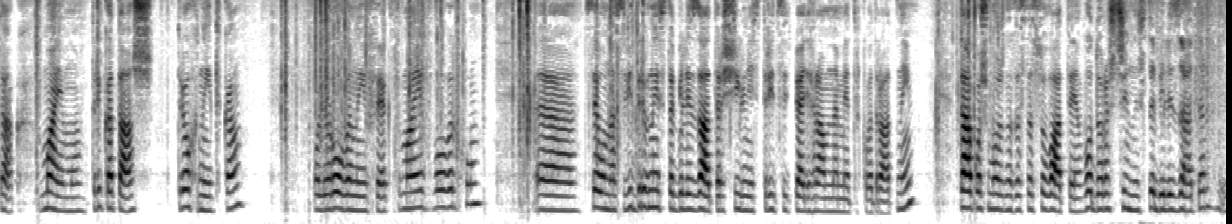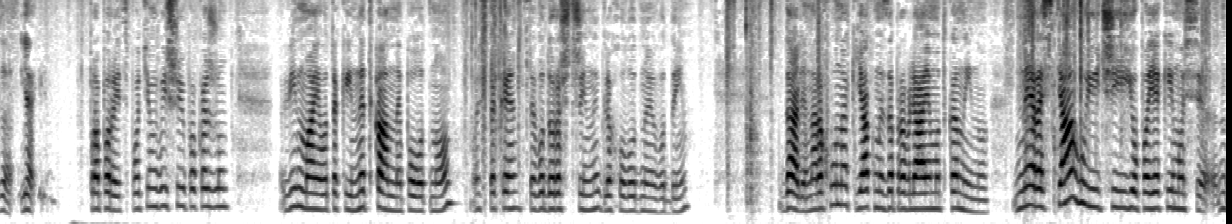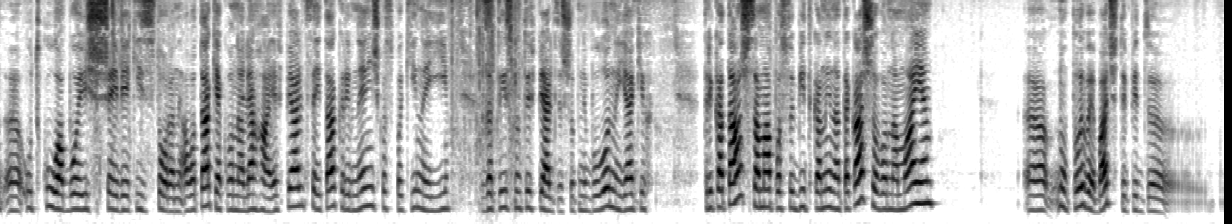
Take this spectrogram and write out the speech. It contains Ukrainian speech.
Так, маємо трикотаж, трьохнитка, полірований ефект має поверху. Е, Це у нас відривний стабілізатор, щільність 35 грам на метр квадратний. Також можна застосувати водорозчинний стабілізатор. Я прапорець потім вишию покажу. Він має отакий нетканне полотно. Ось таке. Це водорозчинний для холодної води. Далі, на рахунок, як ми заправляємо тканину. Не розтягуючи її по якимось е, е, утку або іще в якісь сторони, а отак, як вона лягає в пяльце, і так рівненько, спокійно її затиснути в пяльце, щоб не було ніяких трикотаж. Сама по собі тканина така, що вона має, е, ну, пливе, бачите, під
